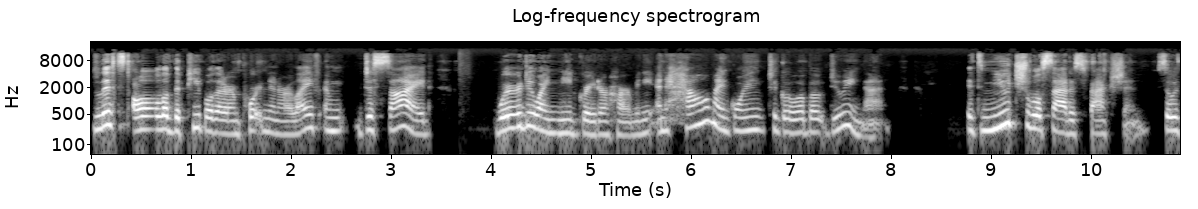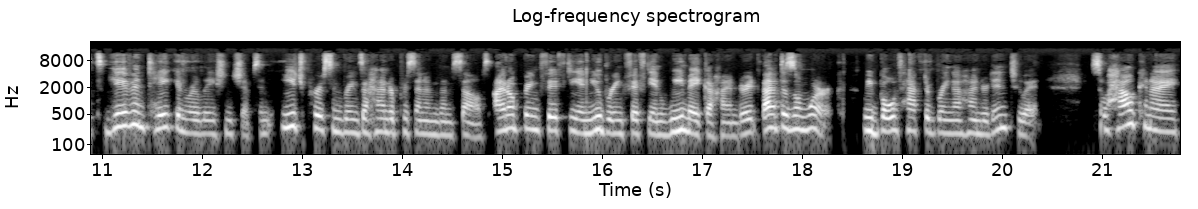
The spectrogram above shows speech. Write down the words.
list all of the people that are important in our life and decide where do I need greater harmony and how am I going to go about doing that? It's mutual satisfaction. So it's give and take in relationships, and each person brings 100% of themselves. I don't bring 50 and you bring 50 and we make 100. That doesn't work. We both have to bring 100 into it. So, how can I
